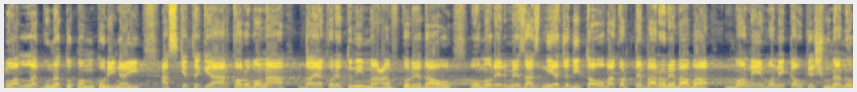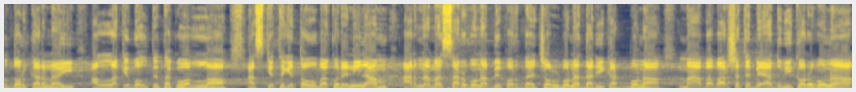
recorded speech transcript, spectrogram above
ও আল্লাহ গুনা তো কম করি নাই। আজকে থেকে আর করব না। দয়া করে তুমি মাফ করে দাও। ওমরের মেজাজ নিয়ে যদি তওবা করতে পারো রে বাবা, মনে মনে কাউকে শুনানোর দরকার নাই। আল্লাহকে বলতে থাকো, আল্লাহ, আজকে থেকে তওবা করে নিলাম। আর নামাজ ছাড়বো না, বেপরদায় চলবো না, দাড়ি কাটব না। মা বাবার সাথে বেয়াদুবি করব না।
